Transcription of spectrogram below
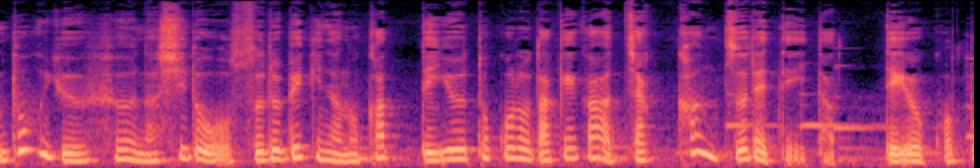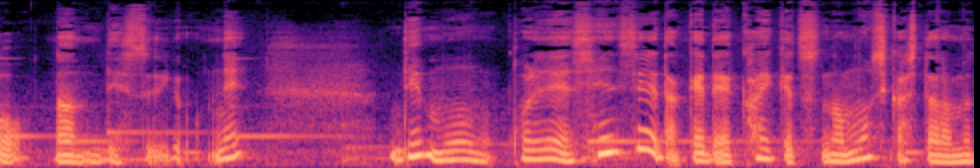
どういうふうな指導をするべきなのかっていうところだけが若干ずれていたっていうことなんですよね。でもこれ先生だけで解決するのはもしかしたら難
